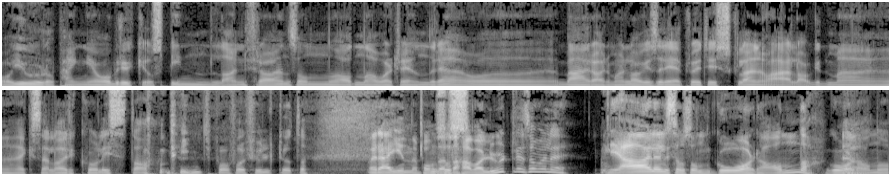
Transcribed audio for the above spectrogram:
Og hjulopphenget òg bruker jo spindlene fra en sånn Adenauer 300, og bærearmene lages repro i Tyskland, og jeg lagde meg Excel-ark og lista og begynte på for fullt, vet du. Og regne på om Også, dette her var lurt, liksom, eller? Ja, eller liksom sånn Går det an, da? Går det an å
